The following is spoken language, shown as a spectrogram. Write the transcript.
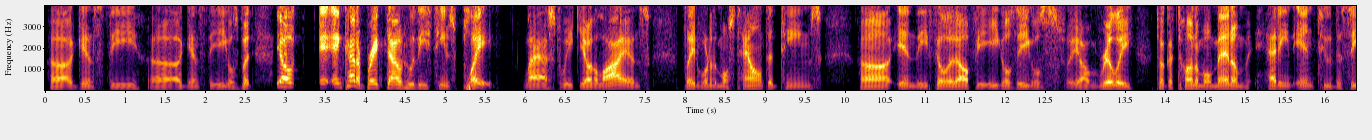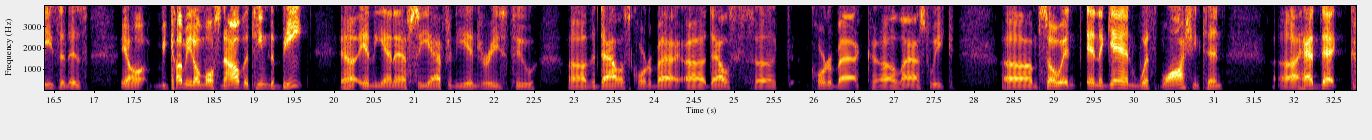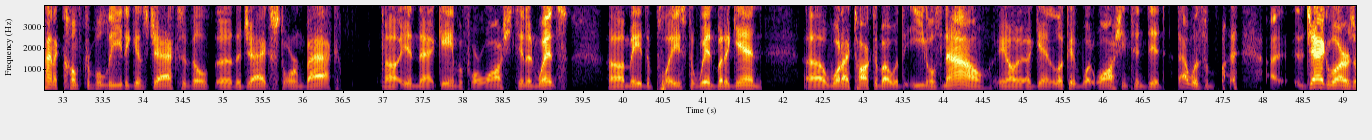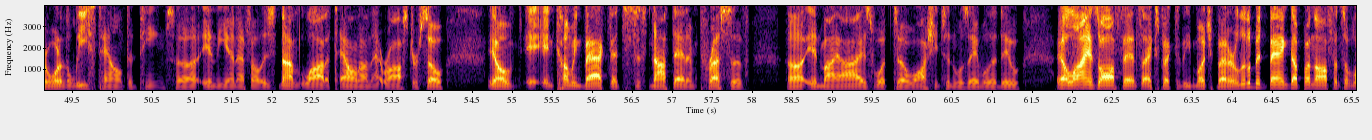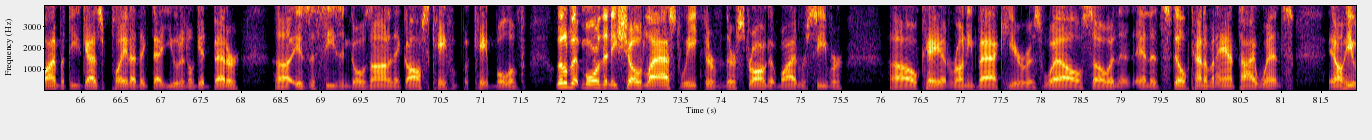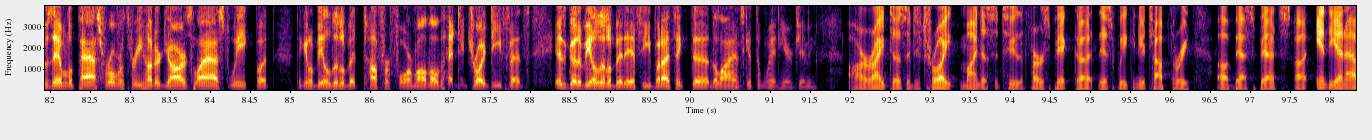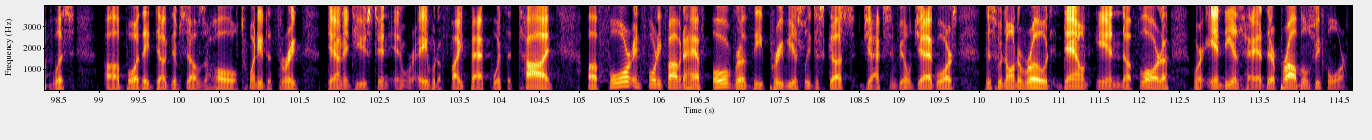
uh, against the uh, against the Eagles. But you know, and, and kind of break down who these teams played last week. You know, the Lions played one of the most talented teams uh, in the Philadelphia Eagles. The Eagles, you know, really took a ton of momentum heading into the season. Is you know becoming almost now the team to beat uh, in the NFC after the injuries to uh, the Dallas quarterback, uh, Dallas uh, quarterback uh, last week. Um, so, in, and again with Washington, uh, had that kind of comfortable lead against Jacksonville. the Jags stormed back in that game before Washington and Wentz made the plays to win. But again, uh, what I talked about with the Eagles now, you know, again, look at what Washington did. That was the Jaguars are one of the least talented teams uh, in the NFL. There's not a lot of talent on that roster. So, you know, in coming back, that's just not that impressive uh, in my eyes. What uh, Washington was able to do. You know, Lions offense, I expect to be much better. A little bit banged up on the offensive line, but these guys have played. I think that unit will get better uh, as the season goes on. I think Goff's capable capable of a little bit more than he showed last week. They're they're strong at wide receiver, uh, okay at running back here as well. So and and it's still kind of an anti-Wentz. You know, he was able to pass for over 300 yards last week, but I think it'll be a little bit tougher for him. Although that Detroit defense is going to be a little bit iffy, but I think the the Lions get the win here, Jimmy. All right, uh, so Detroit minus a two, the first pick uh, this week in your top three uh, best bets. Uh, Indianapolis uh, boy, they dug themselves a hole, twenty to three, down in Houston, and were able to fight back with a tie. Uh, four and 45 and a half over the previously discussed Jacksonville Jaguars. This one on the road down in Florida, where Indians had their problems before.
